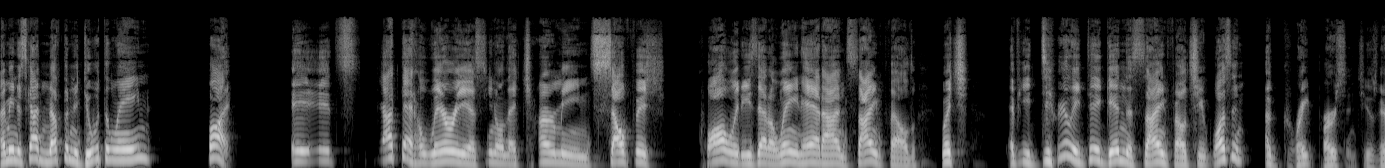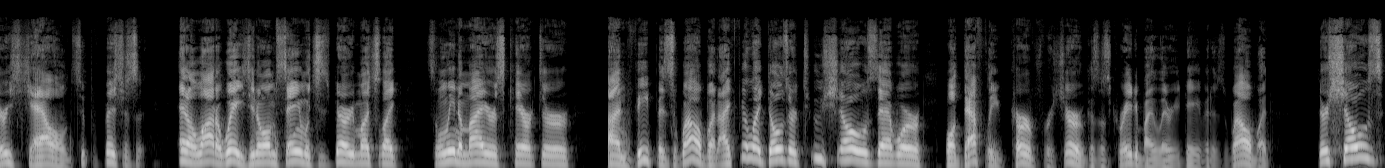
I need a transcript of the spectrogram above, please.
I mean, it's got nothing to do with Elaine, but it, it's got that hilarious, you know, that charming, selfish qualities that Elaine had on Seinfeld, which if you really dig into Seinfeld, she wasn't a great person. She was very shallow and superficial in a lot of ways. You know what I'm saying? Which is very much like Selina Meyer's character on Veep as well. But I feel like those are two shows that were, well, definitely Curb for sure, because it was created by Larry David as well. But they're shows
